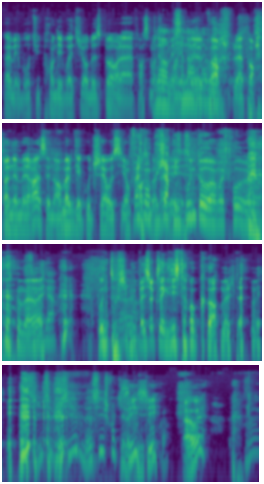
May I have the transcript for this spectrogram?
Ouais, mais bon, tu te prends des voitures de sport là, forcément. Non, tu mais prends ça n'a une rien à Porsche, la Porsche Panamera, c'est normal qu'elle coûte cher aussi en France. Quoi. plus cher qu'une Punto, hein, moi je trouve. euh. bah C'est ouais. clair. Punto, je suis même pas sûr que ça existe encore, Malta. Mais... si, c'est possible. Mais si, je crois qu'il y a la Si, Punto, si. quoi. Ah ouais? Ouais.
